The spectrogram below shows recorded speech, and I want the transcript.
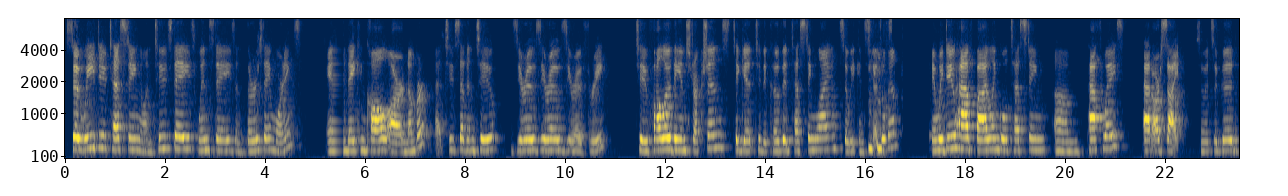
So we do testing on Tuesdays, Wednesdays, and Thursday mornings. And they can call our number at 272-0003 to follow the instructions to get to the COVID testing line so we can schedule them. And we do have bilingual testing um, pathways at our site. So it's a good,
